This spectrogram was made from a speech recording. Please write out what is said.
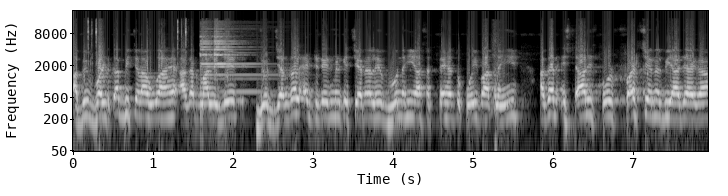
अभी वर्ल्ड कप भी चला हुआ है। अगर मान लीजिए जो जनरल एंटरटेनमेंट के चैनल है, वो नहीं आ सकते हैं तो कोई बात नहीं। अगर स्टार स्पोर्ट फ़र्स्ट चैनल भी आ जाएगा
